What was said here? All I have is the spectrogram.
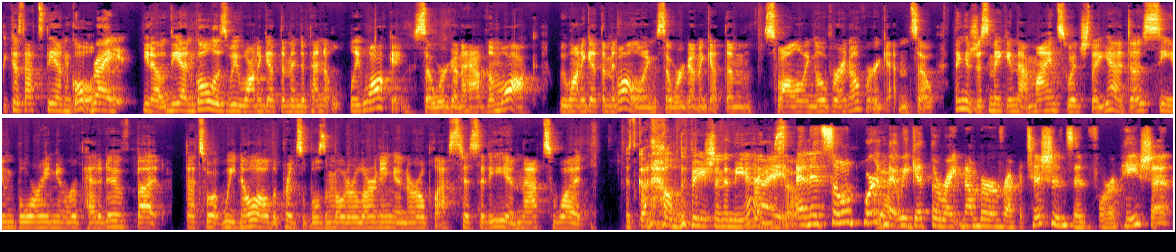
Because that's the end goal. Right. You know, the end goal is we want to get them independently walking. So we're going to have them walk. We want to get them swallowing. So we're going to get them swallowing over and over again. So I think it's just making that mind switch that, yeah, it does seem boring and repetitive, but that's what we know all the principles of motor learning and neuroplasticity. And that's what is going to help the patient in the end. Right. So, and it's so important yeah. that we get the right number of repetitions in for a patient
